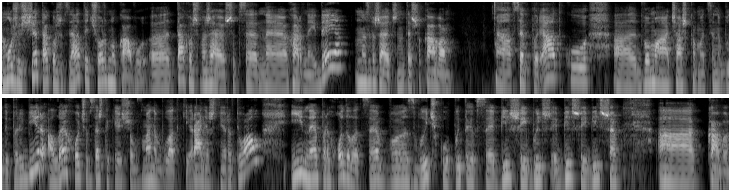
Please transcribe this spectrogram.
можу ще також взяти чорну каву. Е, Також вважаю, що це не гарна ідея, незважаючи на те, що кава. Все в порядку, двома чашками це не буде перебір, але хочу все ж таки, щоб в мене була такий ранішній ритуал і не переходила це в звичку пити все більше і більше, більше і більше кави.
